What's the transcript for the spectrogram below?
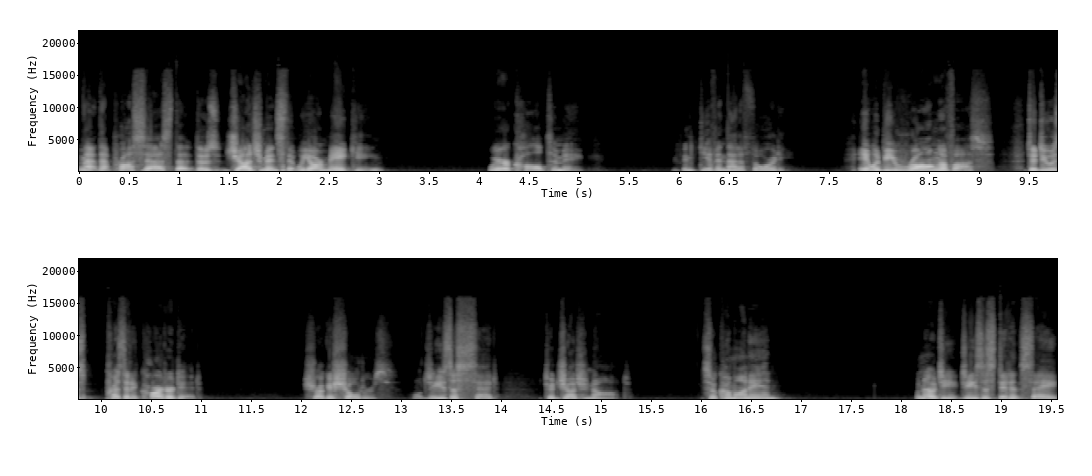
That, that process, that, those judgments that we are making, we are called to make. We've been given that authority. It would be wrong of us to do as President Carter did shrug his shoulders. Well, Jesus said to judge not. So come on in. Well, no, G- Jesus didn't say,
